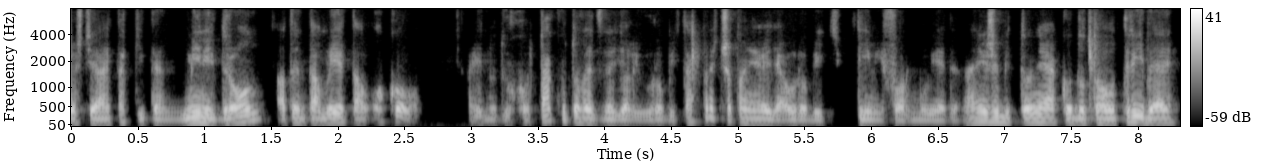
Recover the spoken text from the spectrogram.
ešte aj taký ten mini dron a ten tam lietal okolo. A jednoducho takúto vec vedeli urobiť, tak prečo to nevedia urobiť tými Formuly 1? Nie, že by to nejako do toho 3D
